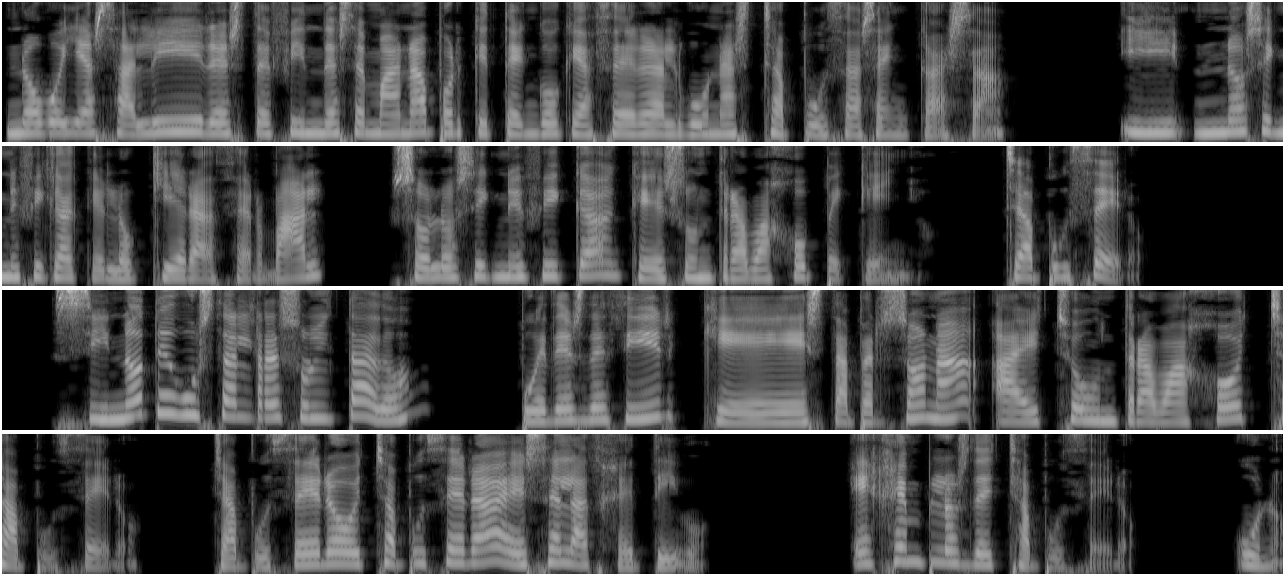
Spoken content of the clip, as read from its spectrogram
no voy a salir este fin de semana porque tengo que hacer algunas chapuzas en casa. Y no significa que lo quiera hacer mal, solo significa que es un trabajo pequeño. Chapucero. Si no te gusta el resultado, puedes decir que esta persona ha hecho un trabajo chapucero. Chapucero o chapucera es el adjetivo. Ejemplos de chapucero. 1.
